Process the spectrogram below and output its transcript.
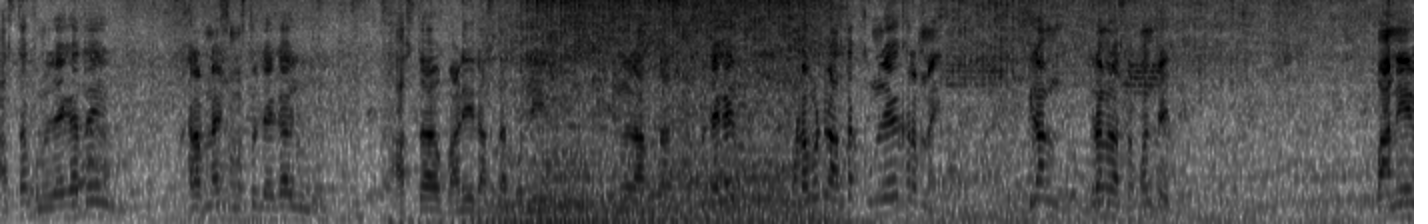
রাস্তা কোনো জায়গাতেই খারাপ নাই সমস্ত জায়গায় রাস্তা বাড়ি রাস্তা গলি রাস্তা সমস্ত জায়গায় মোটামুটি রাস্তা কোনো জায়গায় খারাপ নাই। গ্রাম গ্রামের রাস্তা, পঞ্চায়েতে। পানির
